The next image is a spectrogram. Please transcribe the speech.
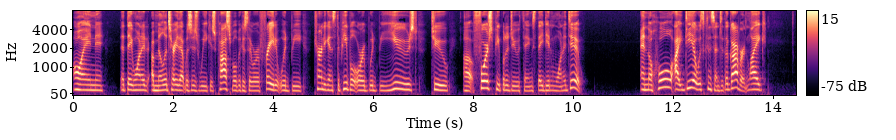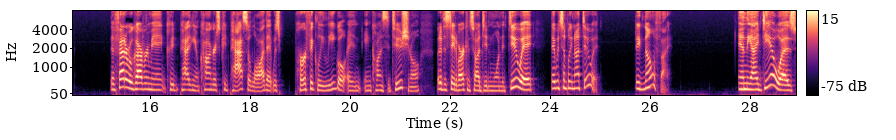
on that they wanted a military that was as weak as possible because they were afraid it would be turned against the people or it would be used to uh, force people to do things they didn't want to do. And the whole idea was consent to the governed. Like the federal government could, you know, Congress could pass a law that was perfectly legal and, and constitutional. But if the state of Arkansas didn't want to do it, they would simply not do it. They'd nullify. And the idea was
